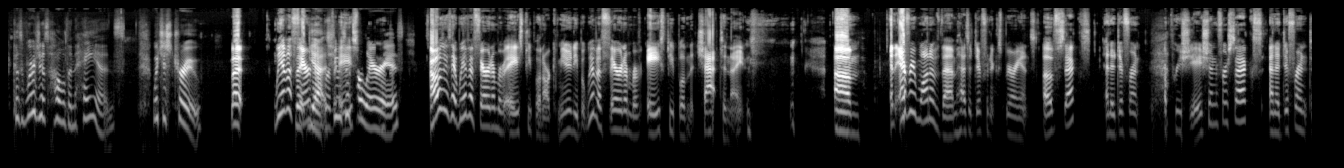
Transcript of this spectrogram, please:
Because we're just holding hands, which is true. But we have a fair but, yeah, number she of was ace. hilarious. I was gonna say we have a fair number of ace people in our community, but we have a fair number of ace people in the chat tonight. um, and every one of them has a different experience of sex and a different appreciation for sex and a different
